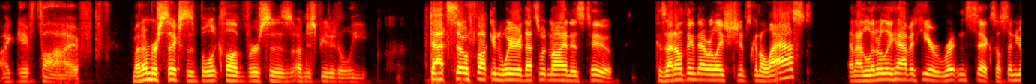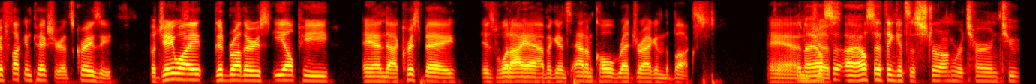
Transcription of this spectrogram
I gave five. My number six is Bullet Club versus Undisputed Elite. That's so fucking weird. That's what mine is too. Because I don't think that relationship's gonna last. And I literally have it here written six. I'll send you a fucking picture. It's crazy. But Jay White, Good Brothers, ELP, and uh, Chris Bey is what I have against Adam Cole, Red Dragon, the Bucks. And, And, I just- also I also think it's a strong return to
